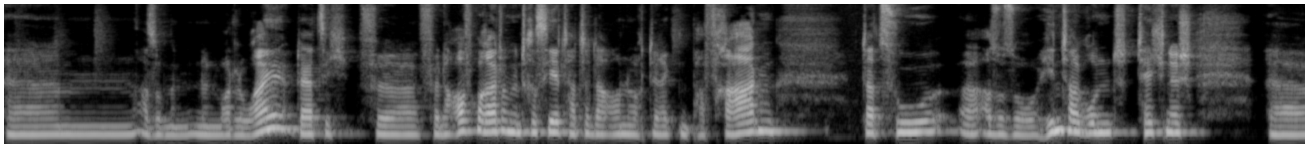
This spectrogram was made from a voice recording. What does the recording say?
ähm, also einen Model Y, der hat sich für, für eine Aufbereitung interessiert, hatte da auch noch direkt ein paar Fragen dazu, äh, also so hintergrundtechnisch. Äh,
